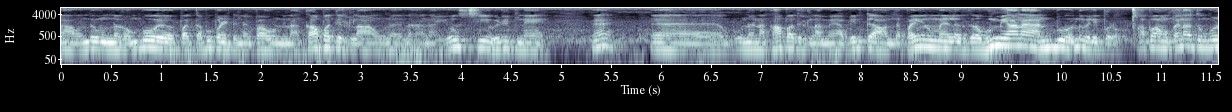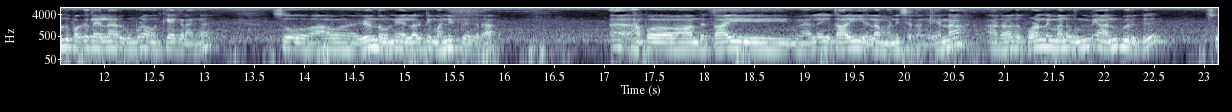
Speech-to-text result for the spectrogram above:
நான் வந்து உன்னை ரொம்ப தப்பு பண்ணிட்டேனேப்பா. உன்னை நான் காப்பாற்றிருக்கலாம் உன்னை நான் நான் யோசித்து விட்டுட்டேனே. உன்னை நான் காப்பாற்றிருக்கலாமே அப்படின்ட்டு அந்த பையன் மேலே இருக்கிற உண்மையான அன்பு வந்து வெளிப்படும். அப்போ அவங்க பெணாத்தும் பொழுது பக்கத்தில் எல்லாம் இருக்கும்போது அவங்க கேட்குறாங்க ஸோ அவன் எழுந்த உடனே எல்லார்கிட்டையும் மன்னிப்பு கேட்குறா அப்போ அந்த தாய் மேலே தாய் எல்லாம் மன்னிச்சிடுறாங்க. ஏன்னா அதாவது குழந்தை மேலே உண்மையாக அன்பு இருக்குது ஸோ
